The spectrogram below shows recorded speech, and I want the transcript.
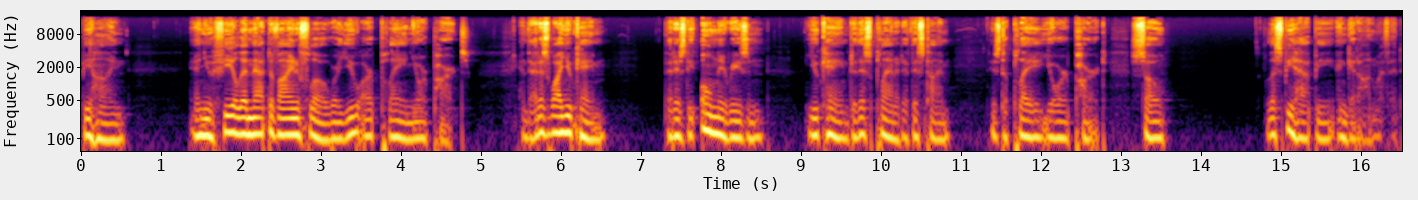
behind. And you feel in that divine flow where you are playing your part. And that is why you came. That is the only reason you came to this planet at this time, is to play your part. So let's be happy and get on with it.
